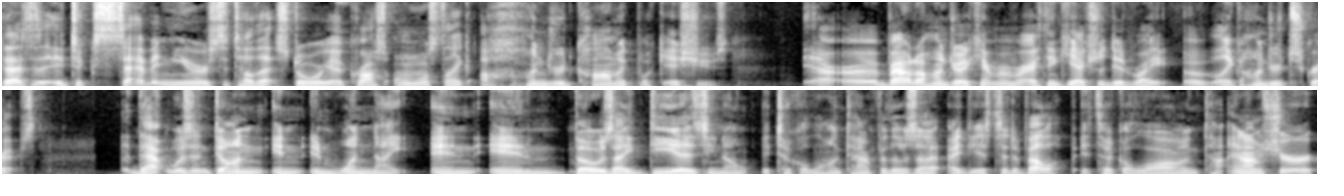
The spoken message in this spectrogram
That's it took seven years to tell that story across almost like a hundred comic book issues, about a hundred. I can't remember. I think he actually did write uh, like a hundred scripts. That wasn't done in in one night. And and those ideas you know it took a long time for those uh, ideas to develop. It took a long time and i'm sure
